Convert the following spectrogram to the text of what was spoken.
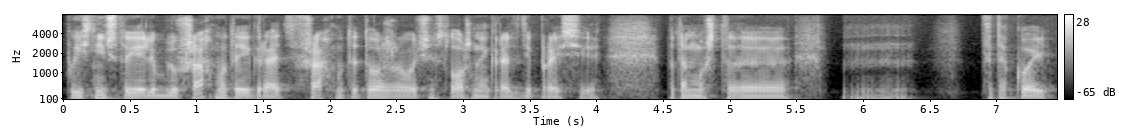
пояснить, что я люблю в шахматы играть. В шахматы тоже очень сложно играть в депрессии, потому что ты такой,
